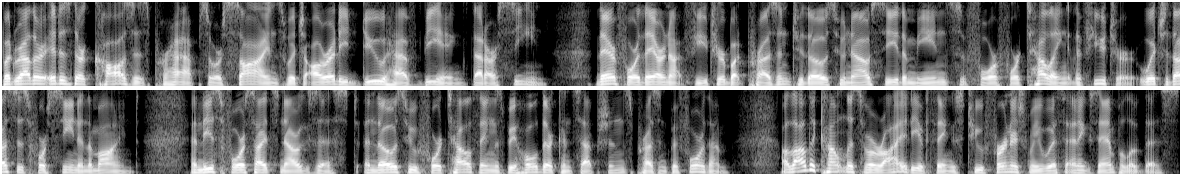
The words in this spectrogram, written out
but rather it is their causes, perhaps, or signs which already do have being, that are seen. Therefore, they are not future, but present to those who now see the means for foretelling the future, which thus is foreseen in the mind. And these foresights now exist, and those who foretell things behold their conceptions present before them. Allow the countless variety of things to furnish me with an example of this.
